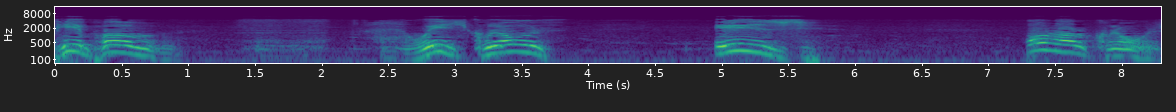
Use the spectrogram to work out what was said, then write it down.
people which clothes is honor clothes.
